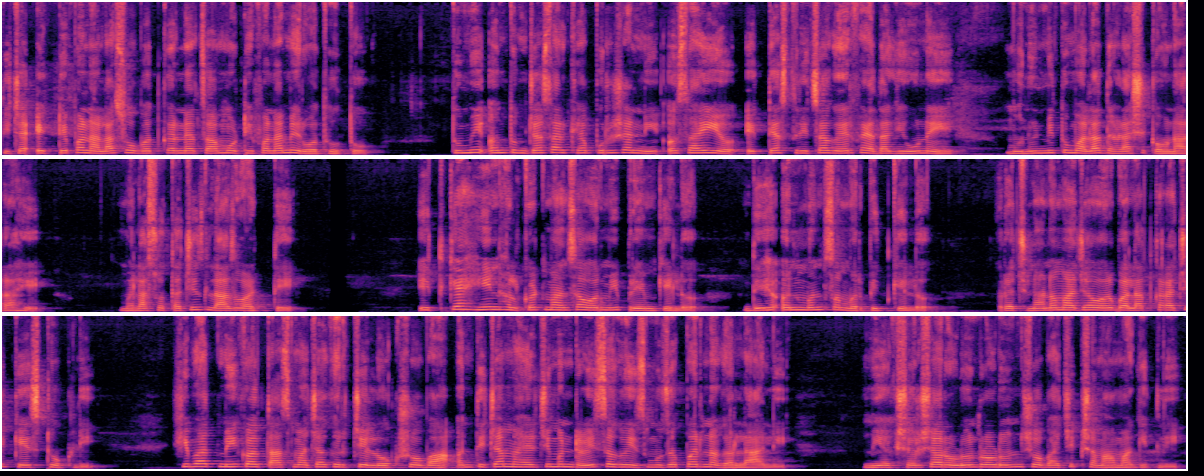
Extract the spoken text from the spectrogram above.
तिच्या एकटेपणाला सोबत करण्याचा मोठेपणा मिरवत होतो. तुम्ही अन तुमच्यासारख्या पुरुषांनी असहाय्य एकट्या स्त्रीचा गैरफायदा घेऊ नये म्हणून मी तुम्हाला धडा शिकवणार आहे. मला स्वतःचीच लाज वाटते. इतक्या हीन हलकट माणसावर मी प्रेम केलं. देह अन मन समर्पित केलं. रचनानं माझ्यावर बलात्काराची केस ठोकली. ही बातमी कळताच माझ्या घरचे लोक शोभा आणि तिच्या माहेरची मंडळी सगळीच मुझफ्फरनगरला आली. मी अक्षरशः रोडून रोडून शोभाची क्षमा मागितली.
